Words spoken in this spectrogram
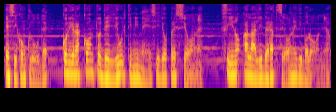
e si conclude con il racconto degli ultimi mesi di oppressione fino alla liberazione di Bologna.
